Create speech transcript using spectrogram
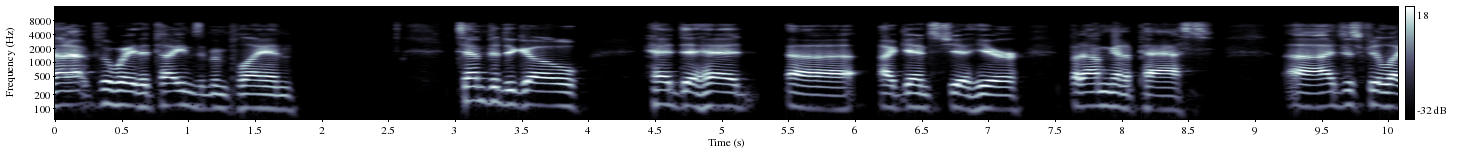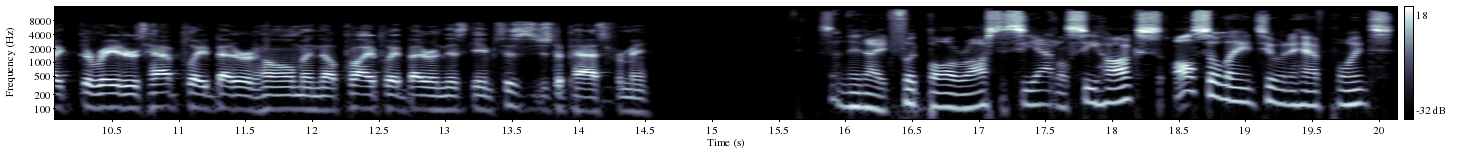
Not after the way the Titans have been playing. Tempted to go head to head against you here, but I'm going to pass. Uh, I just feel like the Raiders have played better at home, and they'll probably play better in this game. So this is just a pass for me. Sunday night football, Ross, the Seattle Seahawks also laying two and a half points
